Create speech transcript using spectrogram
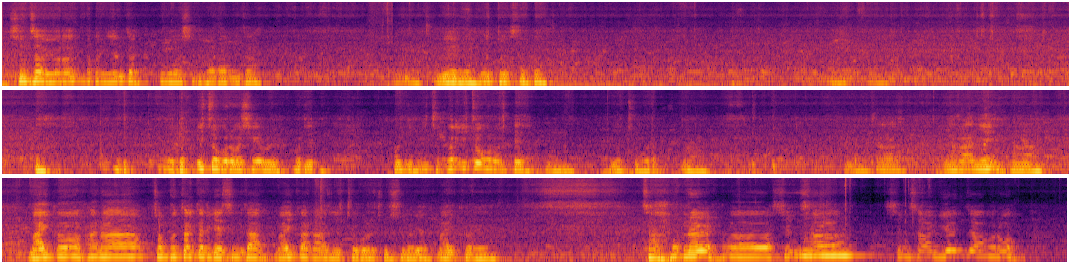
심사위원 여러분들 올라오시기 바랍니다. 음, 왜, 왜, 이쪽 서고 이쪽으로 오시게 우리 우리 이쪽 이쪽으로 오시게 음, 이쪽으로 어. 음, 자 나란히 어, 마이크 하나 좀 부탁드리겠습니다 마이크 하나 이쪽으로 주시고요 마이크에 자 오늘 어, 심사 심사위원장으로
